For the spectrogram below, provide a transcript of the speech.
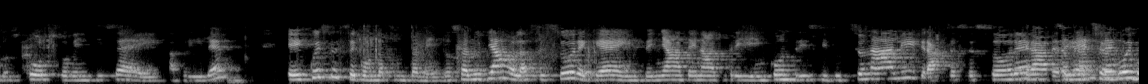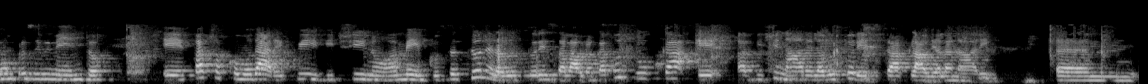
lo scorso 26 aprile, e questo è il secondo appuntamento. Salutiamo l'assessore che è impegnata in altri incontri istituzionali. Grazie Assessore. Grazie, grazie a voi, buon proseguimento. E faccio accomodare qui vicino a me in postazione la dottoressa Laura Capozucca e avvicinare la dottoressa Claudia Lanari. Um,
